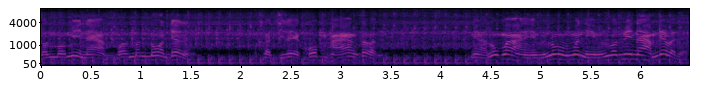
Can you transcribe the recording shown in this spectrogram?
มันบ่มีน้ำมันมันโน่นเด้อน่ะมันก็สิได้คมหางต้นเนี่ยลงมานี่มันลงมานี่มันบ่มีน้ำเด้อบัดนี้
